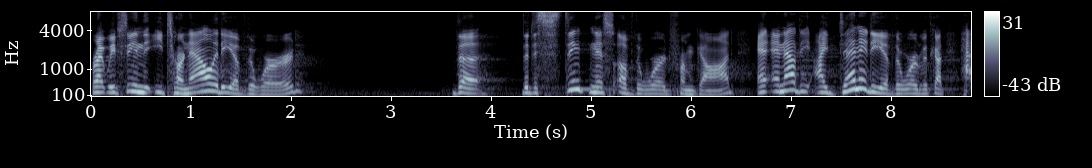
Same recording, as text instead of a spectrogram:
Right, we've seen the eternality of the Word, the, the distinctness of the Word from God, and, and now the identity of the Word with God. How,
